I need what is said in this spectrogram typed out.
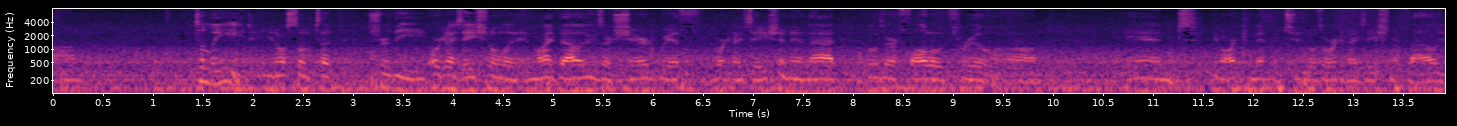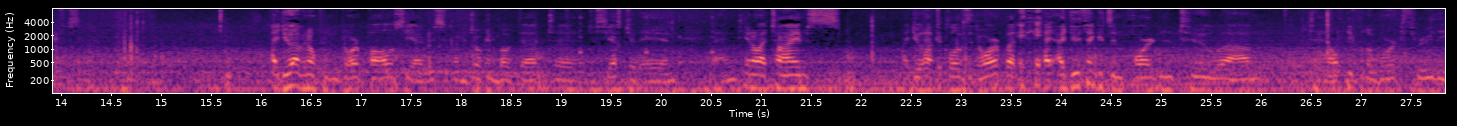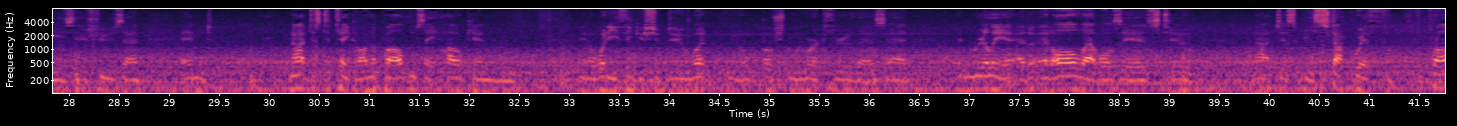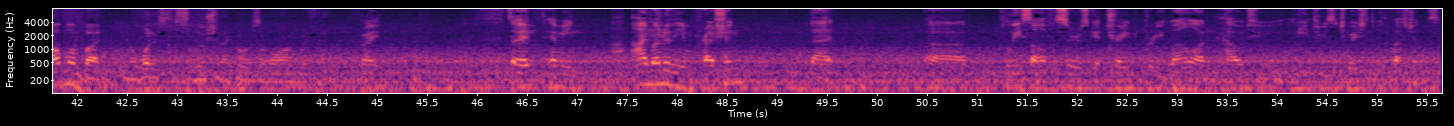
um, to lead. You know, so to ensure the organizational and my values are shared with the organization, and that those are followed through. Um, and you know our commitment to those organizational values. I do have an open door policy. I was kind of joking about that uh, just yesterday, and and you know, at times I do have to close the door, but I, I, do think it's important to um, to help people to work through these issues and and not just to take on the problem. Say, how can you know, what do you think you should do? What you know, how should we work through this? And, and really, at, at all levels, is to not just be stuck with the problem, but you know, what is the solution that goes along with it? Right. So, and, I mean, I'm under the impression that uh, police officers get trained pretty well on how to lead through situations with questions.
